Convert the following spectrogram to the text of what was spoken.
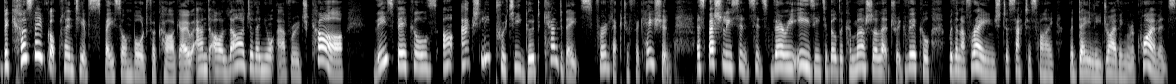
Because they've got plenty of space on board for cargo and are larger than your average car, these vehicles are actually pretty good candidates for electrification, especially since it's very easy to build a commercial electric vehicle with enough range to satisfy the daily driving requirements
